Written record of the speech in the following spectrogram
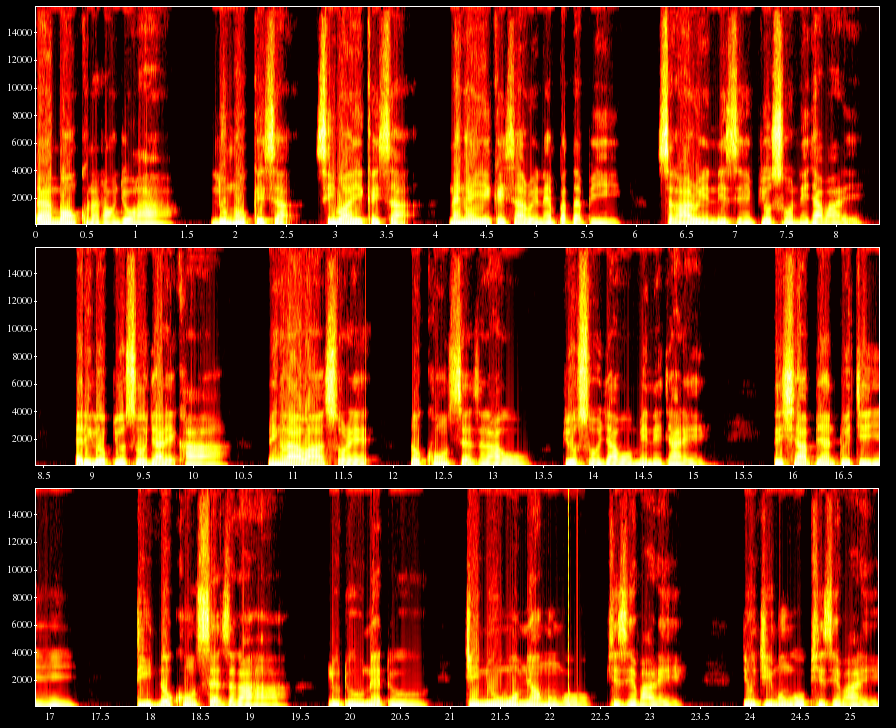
တန်းပေါင်း9000ကျော်ဟာလူမှုကိစ္စစီးပွားရေးကိစ္စနိုင်ငံရေးကိစ္စတွေနဲ့ပတ်သက်ပြီးစကားတွေနေ့စဉ်ပြောဆိုနေကြပါတယ်အဲ့ဒီလိုပြောဆိုကြတဲ့အခါမင်္ဂလာပါဆိုတဲ့နှုတ်ခွန်းဆက်စကားကို ပြောဆိုကြဖို့မင့်နေကြတယ်တေချာပြန်တွေးကြည့်ရင် ဒီနှုတ်ခွန်းဆက်စကားဟာလူတူနဲ့တူကြည်နူးဝန်းမြောက်မှုကို ဖြစ်စေပါတယ်ယုံကြည်မှုကို ဖြစ်စေပါတယ်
